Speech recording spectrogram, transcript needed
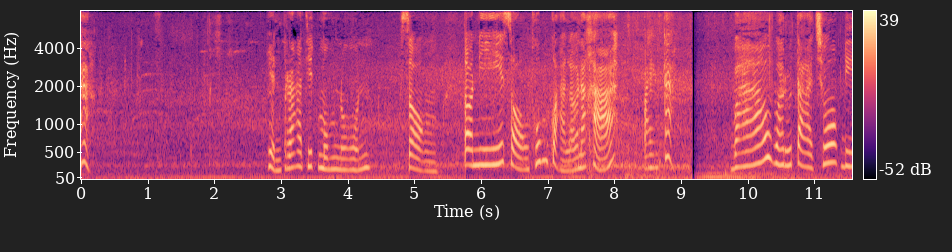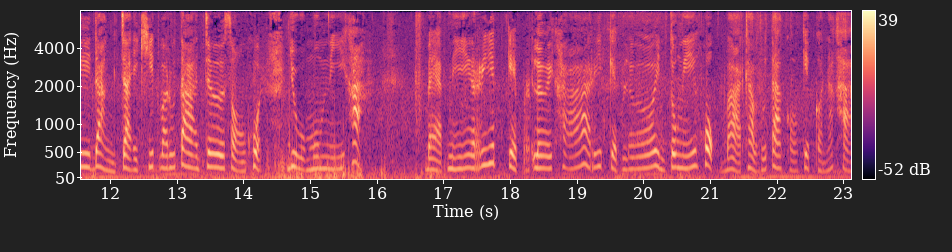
ค่ะ เห็นพระอาทิตย์มุมโน้นส่อง ตอนนี้สองทุ่มกว่าแล้วนะคะ ไปกันค่ะว้าววารุตาโชคดีดั่งใจคิดวารุตาเจอสองขวดอยู่มุมนี้ค่ะ แบบนี้รีบเก็บเลยค่ะ รีบเก็บเลย ตรงนี้ 6 บาทค่ะวารุตาขอเก็บก่อนนะคะ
